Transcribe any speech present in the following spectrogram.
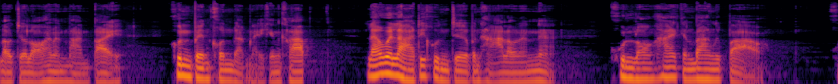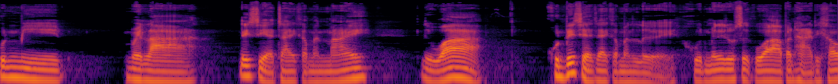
เราจะรอให้มันผ่านไป คุณเป็นคนแบบไหนกันครับ แล้วเวลาที่คุณเจอปัญหาเหล่านั้นเนี่ยคุณร้องไห้กันบ้างหรือเปล่า คุณมีเวลาได้เสียใจกับมันไหม หรือว่าคุณไม่เสียใจกับมันเลย คุณไม่ได้รู้สึกว่าปัญหาที่เข้า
